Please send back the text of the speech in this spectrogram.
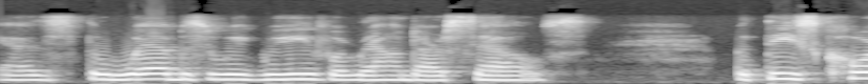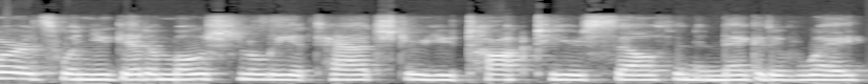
as the webs we weave around ourselves. But these cords, when you get emotionally attached or you talk to yourself in a negative way,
